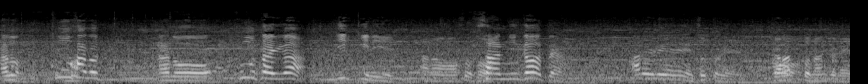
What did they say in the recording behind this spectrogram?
あの後半のあの交代が一気にあのそうそう。3人変わったやん。あれでねちょっとねガラッとなんかね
